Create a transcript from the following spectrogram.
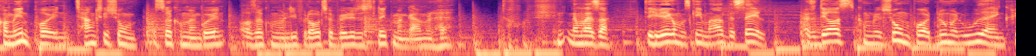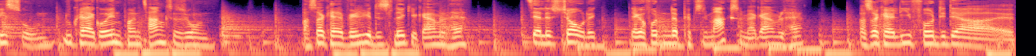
komme ind på en tankstation, og så kunne man gå ind, og så kunne man lige få lov til at vælge det slik, man gerne vil have. Nå, altså, det virker måske meget basalt. Altså, det er også en kombination på, at nu er man ude af en krigszone. Nu kan jeg gå ind på en tankstation, og så kan jeg vælge det slik, jeg gerne vil have. Det er lidt sjovt, ikke? Jeg kan få den der Pepsi Max, som jeg gerne vil have. Og så kan jeg lige få de der øh,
